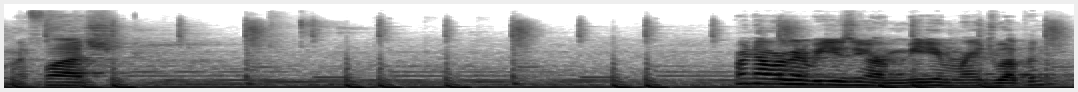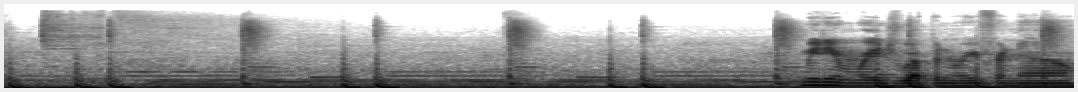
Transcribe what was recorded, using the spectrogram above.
Up my flash. Right now we're going to be using our medium range weapon. Medium range weaponry for now.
